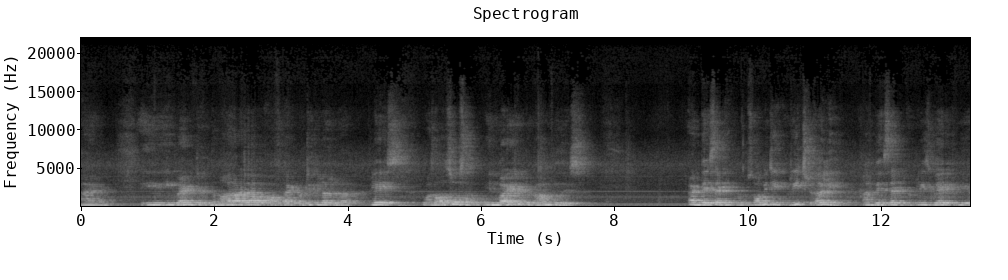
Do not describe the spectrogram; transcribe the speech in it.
And he, he went, and the Maharaja of that particular uh, place was also invited to come to this. And they said, Swamiji reached early and they said, please wait, we,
